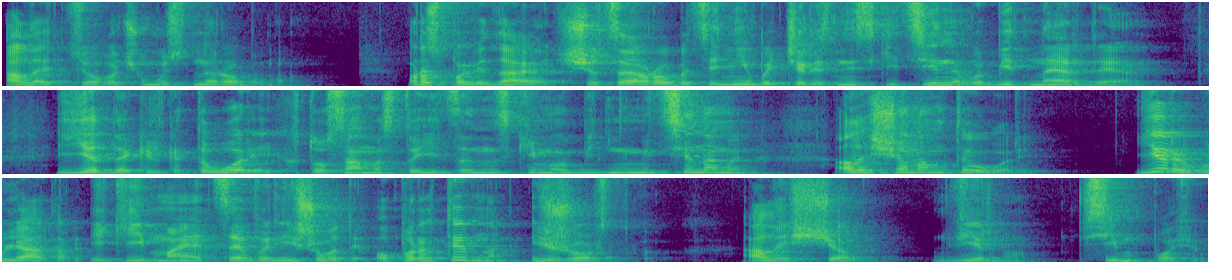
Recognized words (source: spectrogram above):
але цього чомусь не робимо. Розповідають, що це робиться ніби через низькі ціни в обід на РДН. Є декілька теорій, хто саме стоїть за низькими обідними цінами, але що нам теорії? Є регулятор, який має це вирішувати оперативно і жорстко. Але що? Вірно, всім пофігу.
